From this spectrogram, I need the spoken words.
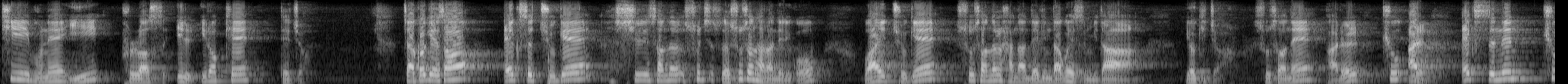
t분의 2 플러스 1 이렇게 되죠. 자 거기에서 x축에 실선을 수, 수선 하나 내리고 y축에 수선을 하나 내린다고 했습니다. 여기죠. 수선의 발을 QR, X는 Q,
